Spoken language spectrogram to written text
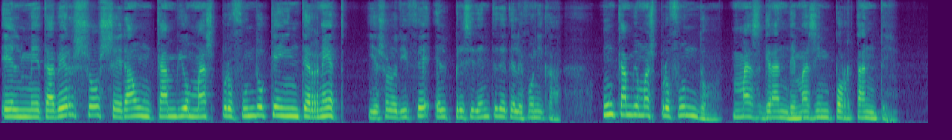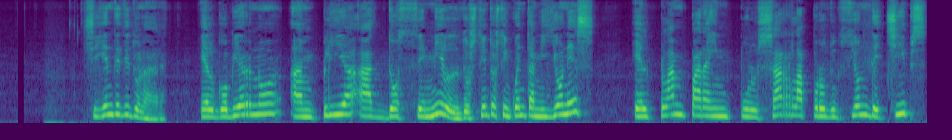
El metaverso será un cambio más profundo que Internet. Y eso lo dice el presidente de Telefónica. Un cambio más profundo, más grande, más importante. Siguiente titular el gobierno amplía a 12.250 millones el plan para impulsar la producción de chips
